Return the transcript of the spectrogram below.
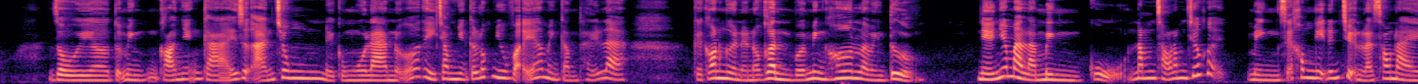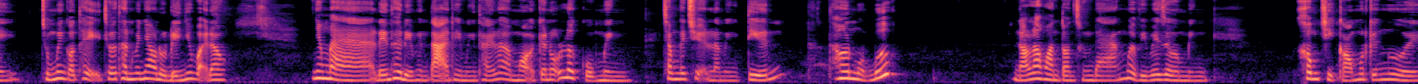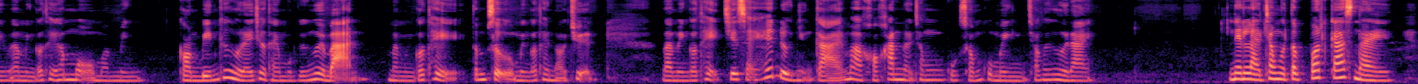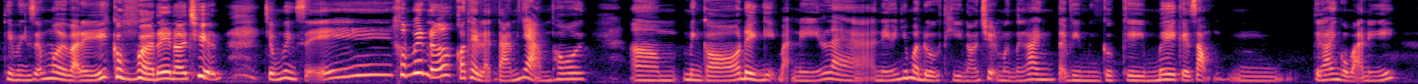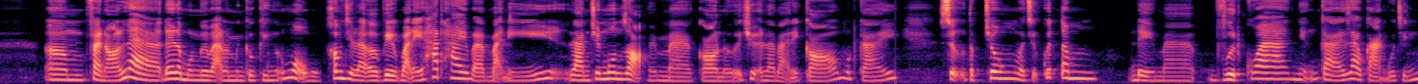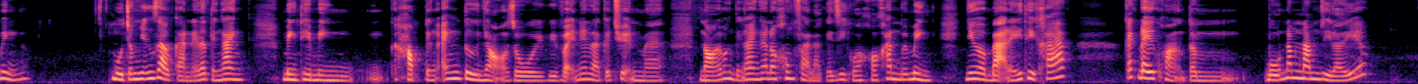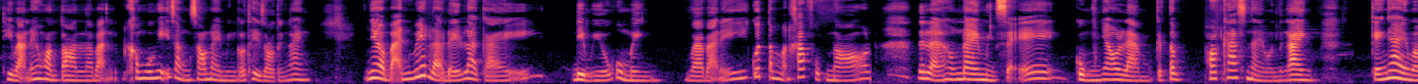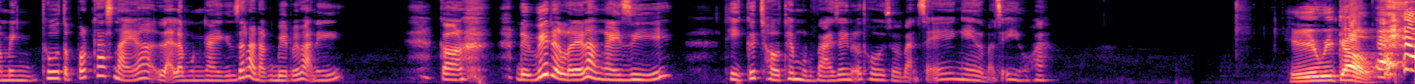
rồi ờ, tụi mình có những cái dự án chung để cùng ngồi làm nữa. Thì trong những cái lúc như vậy á, mình cảm thấy là cái con người này nó gần với mình hơn là mình tưởng. Nếu như mà là mình của năm, sáu năm trước ấy, mình sẽ không nghĩ đến chuyện là sau này chúng mình có thể chơi thân với nhau được đến như vậy đâu. Nhưng mà đến thời điểm hiện tại thì mình thấy là mọi cái nỗ lực của mình trong cái chuyện là mình tiến hơn một bước, nó là hoàn toàn xứng đáng. Bởi vì bây giờ mình không chỉ có một cái người mà mình có thể hâm mộ mà mình còn biến cái người đấy trở thành một cái người bạn mà mình có thể tâm sự mình có thể nói chuyện và mình có thể chia sẻ hết được những cái mà khó khăn ở trong cuộc sống của mình cho cái người này. Nên là trong một tập podcast này thì mình sẽ mời bạn ấy cùng vào đây nói chuyện. Chúng mình sẽ không biết nữa có thể là tám nhảm thôi. Um, mình có đề nghị bạn ấy là nếu như mà được thì nói chuyện bằng tiếng anh tại vì mình cực kỳ mê cái giọng tiếng anh của bạn ấy um, phải nói là đây là một người bạn mà mình cực kỳ ngưỡng mộ. Không chỉ là ở việc bạn ấy hát hay và bạn ấy làm chuyên môn giỏi mà còn ở cái chuyện là bạn ấy có một cái sự tập trung và sự quyết tâm để mà vượt qua những cái rào cản của chính mình một trong những rào cản đấy là tiếng Anh. Mình thì mình học tiếng Anh từ nhỏ rồi vì vậy nên là cái chuyện mà nói bằng tiếng Anh nó không phải là cái gì quá khó khăn với mình. Nhưng mà bạn ấy thì khác. Cách đây khoảng tầm 4 5 năm gì đấy thì bạn ấy hoàn toàn là bạn không có nghĩ rằng sau này mình có thể giỏi tiếng Anh. Nhưng mà bạn biết là đấy là cái điểm yếu của mình và bạn ấy quyết tâm bạn khắc phục nó. Nên là hôm nay mình sẽ cùng nhau làm cái tập podcast này bằng tiếng Anh. Cái ngày mà mình thu tập podcast này á lại là một ngày rất là đặc biệt với bạn ấy. Còn để biết được là đấy là ngày gì ấy, thì cứ chờ thêm một vài giây nữa thôi rồi bạn sẽ nghe rồi bạn sẽ hiểu ha. Here we go.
